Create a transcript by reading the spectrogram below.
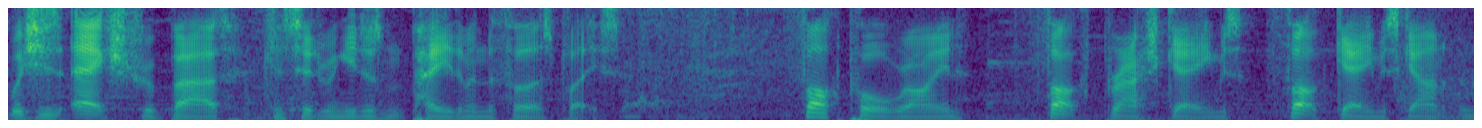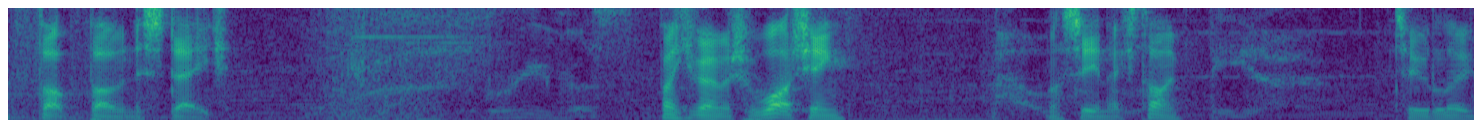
which is extra bad considering he doesn't pay them in the first place. Fuck Paul Ryan, fuck Brash Games, fuck GameScan, and fuck Bonus Stage. Thank you very much for watching. I'll see you next time. Toodaloo.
